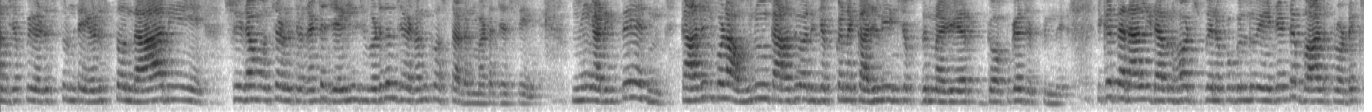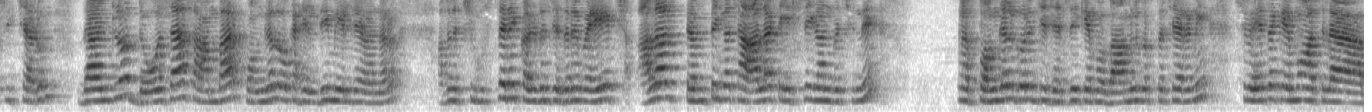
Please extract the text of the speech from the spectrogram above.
అని చెప్పి ఏడుస్తుంటే ఏడుస్తుందా అని శ్రీరామ్ వచ్చి అడుగుతాడు అంటే జైలు నుంచి విడుదల చేయడానికి వస్తాడనమాట జెస్సీని అడిగితే కాజల్ కూడా అవును కాదు అని చెప్పుకున్న కళ్ళు అని చెప్తున్నాయి? గొప్పగా చెప్పింది. ఇక తెనాలి డబుల్ హాట్స్ మినపగుళ్ళు ఏంటంటే వాళ్ళ ప్రొడక్ట్స్ ఇచ్చారు. దాంట్లో దోశ సాంబార్ పొంగల్ ఒక హెల్దీ మీల్ చేయమన్నారు. అసలు చూస్తేనే కళ్ళు చెదిరిపోయి చాలా టెంప్టింగ్గా చాలా టేస్టీగా అనిపించింది. పొంగల్ గురించి జెస్సీకేమో బాములు గుర్తొచ్చారని శ్వేతకేమో అసలు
